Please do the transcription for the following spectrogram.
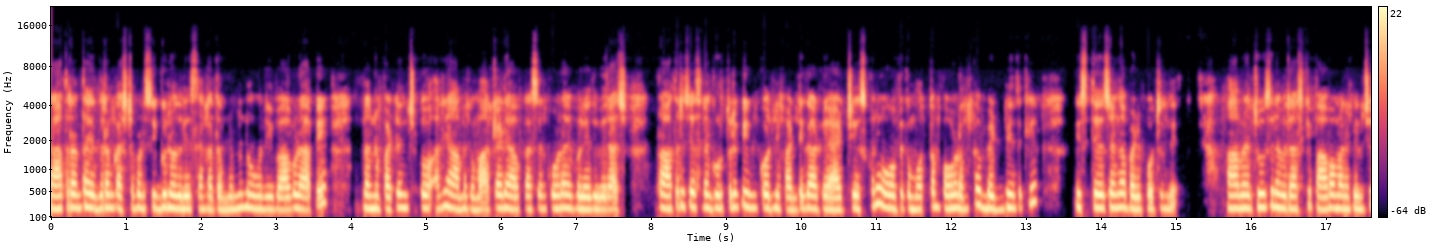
రాత్రంతా ఇద్దరం కష్టపడి సిగ్గును వదిలేసాం కదా. ముందు నువ్వు నీ బాగుడు ఆపి నన్ను పట్టించుకో అని ఆమెకు మాట్లాడే అవకాశం కూడా ఇవ్వలేదు విరాజ్. రాత్రి చేసిన గుర్తులకి ఇంకొన్ని పంటిగాట్లు యాడ్ చేసుకుని ఓపిక మొత్తం పోవడంతో బెడ్ మీదకి నిస్తేజంగా పడిపోతుంది. ఆమెను చూసిన విరాజ్కి పాపం అనిపించి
